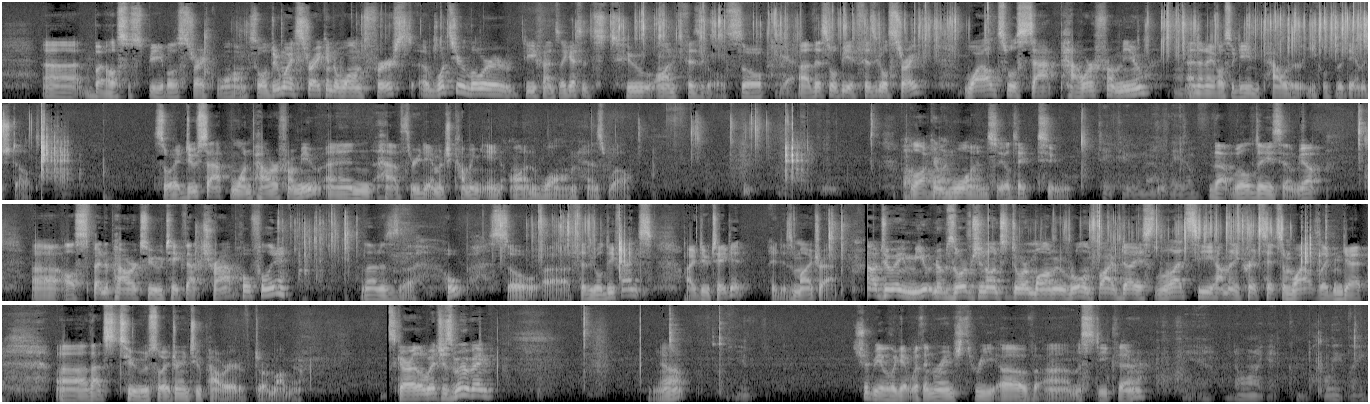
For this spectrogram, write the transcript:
Uh, but also be able to strike Wong. So I'll do my strike into Wong first. Uh, what's your lower defense? I guess it's two on physical. So Yeah. uh, this will be a physical strike. Wilds will sap power from you, and then I also gain power equal to the damage dealt. So I do sap one power from you and have three damage coming in on Wong as well. But in one, so you'll take two. Take two and that'll daze him. That will daze him, yep. Uh, I'll spend a power to take that trap, hopefully. That is the hope. So, uh, physical defense, I do take it. It is my trap. Now doing mutant absorption onto Dormammu, rolling five dice. Let's see how many crits, hits, and wilds I can get. Uh, that's two, so I drain two power out of Dormammu. Scarlet Witch is moving. Yeah. Should be able to get within range three of uh, Mystique there. Yeah, I don't want to get completely.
